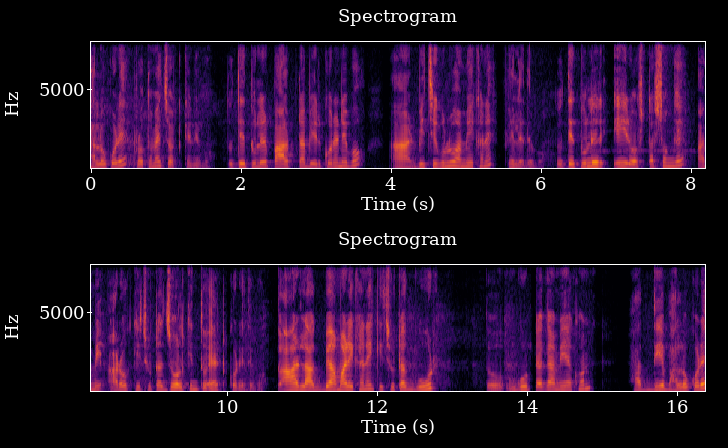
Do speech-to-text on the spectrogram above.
ভালো করে প্রথমে চটকে নেব। তো তেঁতুলের পাল্পটা বের করে নেব আর বিচিগুলো আমি এখানে ফেলে দেব। তো তেঁতুলের এই রসটার সঙ্গে আমি আরও কিছুটা জল কিন্তু অ্যাড করে দেব। তো আর লাগবে আমার এখানে কিছুটা গুড়। তো গুড়টাকে আমি এখন হাত দিয়ে ভালো করে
